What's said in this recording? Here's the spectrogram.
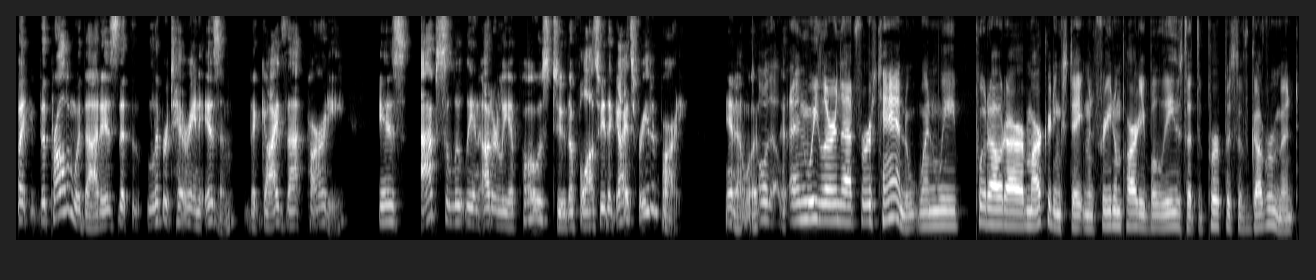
but the problem with that is that the libertarianism that guides that party is absolutely and utterly opposed to the philosophy that guides Freedom Party. You know, Oh, and we learned that firsthand when we put out our marketing statement. Freedom Party believes that the purpose of government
